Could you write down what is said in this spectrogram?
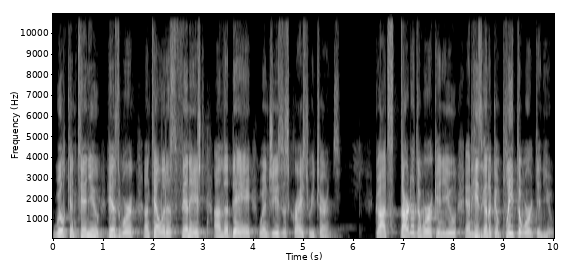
will continue his work until it is finished on the day when Jesus Christ returns. God started the work in you, and he's going to complete the work in you.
